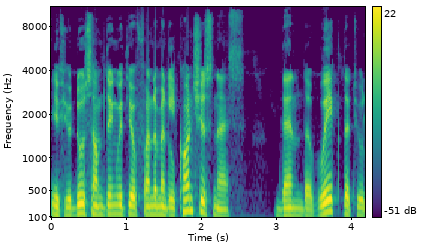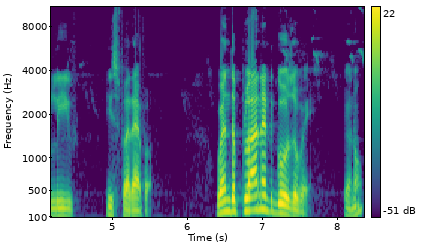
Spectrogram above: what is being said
if you do something with your fundamental consciousness, then the wake that you leave is forever. When the planet goes away, you know,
